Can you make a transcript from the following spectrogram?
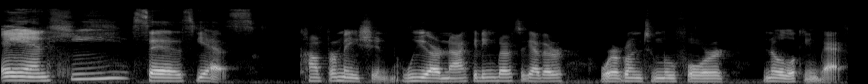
And he says, Yes, confirmation. We are not getting back together. We're going to move forward, no looking back.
